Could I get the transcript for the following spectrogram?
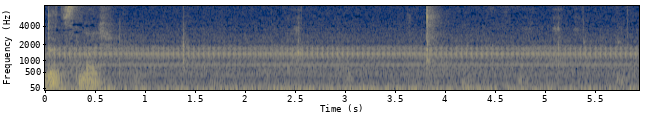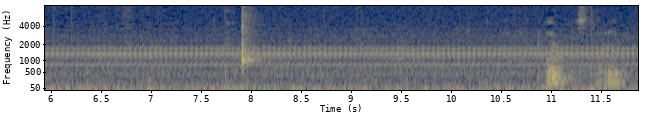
That's nice. Art style.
